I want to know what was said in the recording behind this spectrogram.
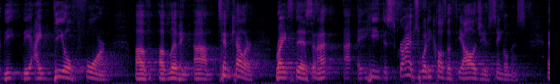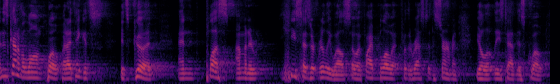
the, the ideal form of, of living. Um, Tim Keller writes this, and I, I, he describes what he calls the theology of singleness. And it's kind of a long quote, but I think it's, it's good. And plus, I'm going to, he says it really well, so if I blow it for the rest of the sermon, you'll at least have this quote.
